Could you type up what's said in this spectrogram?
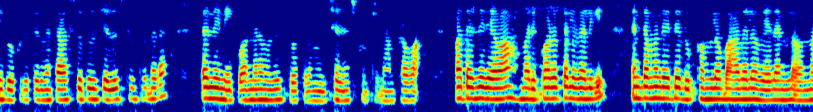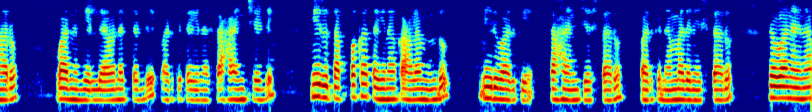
నీకు కృతజ్ఞతాస్తుతులు చెల్లిస్తుంటుండగా తండ్రి నీకు వందనములు స్తోత్రములు చెల్లించుకుంటున్నాం ప్రభా. మా తండ్రి దేవా మరి కొరతలు కలిగి ఎంతమంది అయితే దుఃఖంలో బాధలో వేదనలో ఉన్నారో వారిని మీరు లేవనెత్తండి. వారికి తగిన సహాయం చేయండి. మీరు తప్పక తగిన కాలం ముందు మీరు వారికి సహాయం చేస్తారు. వారికి నెమ్మదినిస్తారు. ప్రభానైనా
